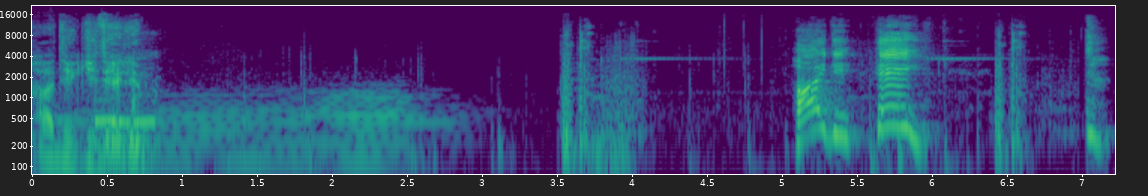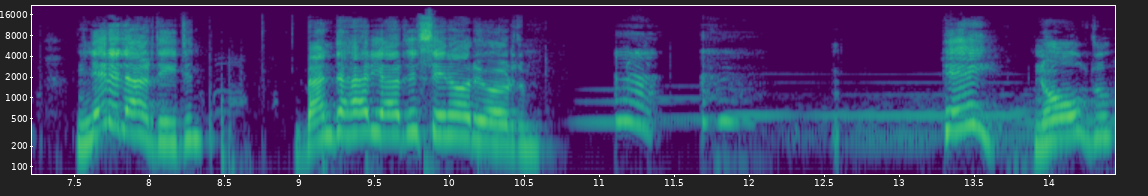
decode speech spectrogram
Hadi gidelim. Haydi hey. Nerelerdeydin? Ben de her yerde seni arıyordum. Hey ne oldu?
